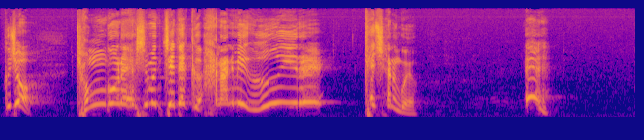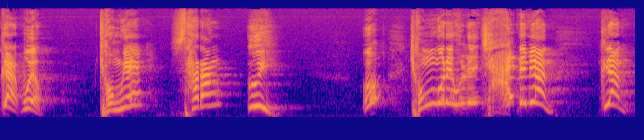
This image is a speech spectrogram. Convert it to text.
그죠? 경건의 핵심은 제데크. 하나님의 의를 캐치하는 거예요. 예. 그러니까 뭐요? 경외, 사랑, 의. 어? 경건의 훈련이 잘 되면 그냥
